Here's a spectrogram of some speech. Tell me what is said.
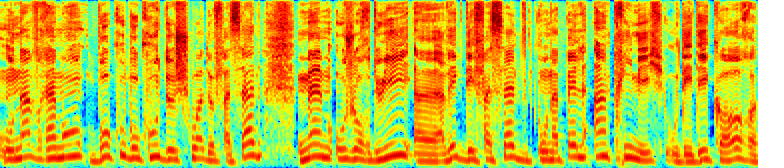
on a vraiment beaucoup, beaucoup de choix de même aujourd'hui euh, avec des façades qu'on appelle imprimées ou des décors,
